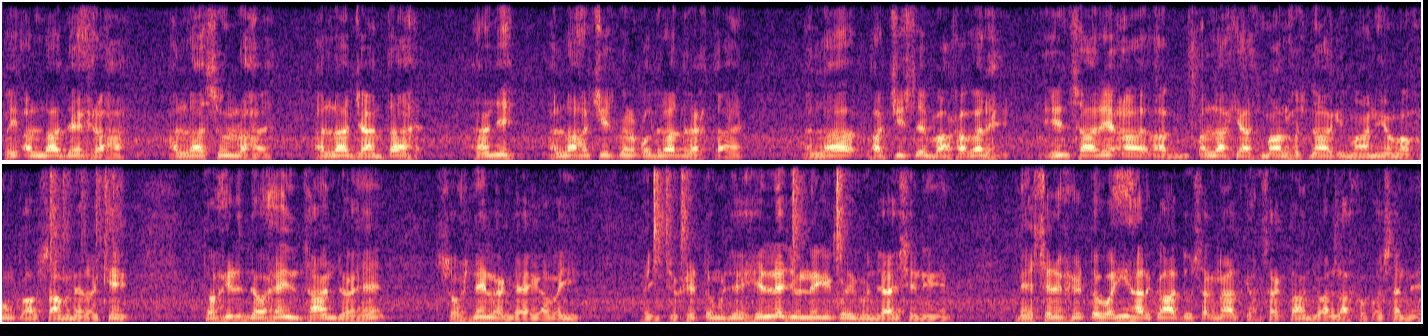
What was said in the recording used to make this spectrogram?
بھائی اللہ دیکھ رہا ہے، اللہ سن رہا ہے، اللہ جانتا ہے۔ ہاں جی اللہ ہر چیز پر قدرت رکھتا ہے۔ اللہ ہر چیز سے باخبر ہے۔ ان سارے اللہ کے اسماع الحسنہ کی معنی و مفہوم کو آپ سامنے رکھیں تو پھر جو ہے انسان جو ہے سوچنے لگ جائے گا بھائی بھائی تو پھر تو مجھے ہلنے جلنے کی کوئی گنجائش ہی نہیں ہے۔ میں صرف پھر تو وہی حرکات و سکنات کر سکتا ہوں جو اللہ کو پسند ہے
